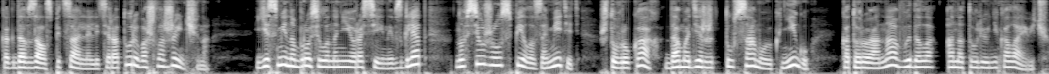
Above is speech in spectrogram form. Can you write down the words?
когда в зал специальной литературы вошла женщина. Ясмина бросила на нее рассеянный взгляд, но все же успела заметить, что в руках дама держит ту самую книгу, которую она выдала Анатолию Николаевичу.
